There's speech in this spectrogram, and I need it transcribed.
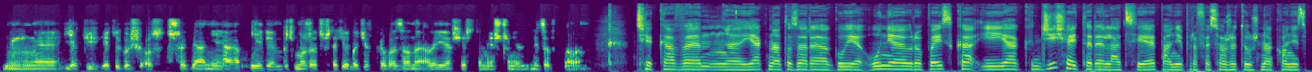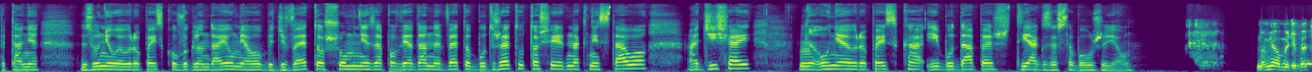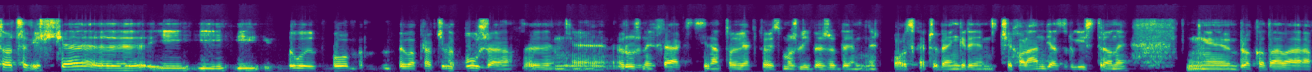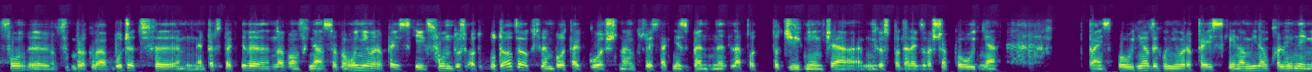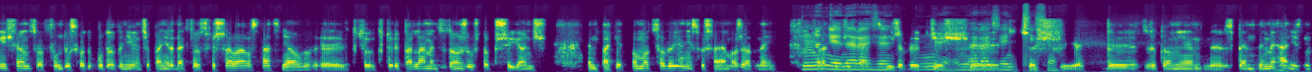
Mm, jak, jakiegoś ostrzegania. Nie wiem, być może coś takiego będzie wprowadzone, ale ja się z tym jeszcze nie, nie zetknąłem. Ciekawe, jak na to zareaguje Unia Europejska i jak dzisiaj te relacje, panie profesorze, to już na koniec pytanie, z Unią Europejską wyglądają. Miało być weto, szumnie zapowiadane weto budżetu, to się jednak nie stało, a dzisiaj Unia Europejska i Budapeszt jak ze sobą żyją? No miało być weto oczywiście y, i, i, i były, było, była prawdziwa burza y, y, różnych reakcji na to, jak to jest możliwe, żeby Polska czy Węgry czy Holandia z drugiej strony blokowała, blokowała budżet, perspektywę nową finansową Unii Europejskiej, fundusz odbudowy, o którym było tak głośno, który jest tak niezbędny dla podźwignięcia gospodarek, zwłaszcza południa państw południowych Unii Europejskiej. No, minął kolejny miesiąc o Funduszu Odbudowy. Nie wiem, czy pani redaktor słyszała ostatnio, y, który parlament zdążył już to przyjąć, ten pakiet pomocowy. Ja nie słyszałem o żadnej no nie, na razie, żeby gdzieś nie, na razie y, coś jakby zupełnie zbędny mechanizm,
